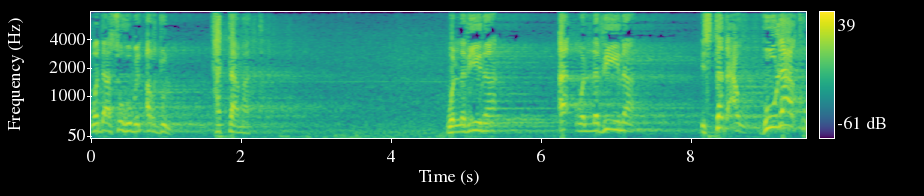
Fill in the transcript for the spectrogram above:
وداسوه بالأرجل. حتى مات. والذين والذين استدعوا هولاكو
